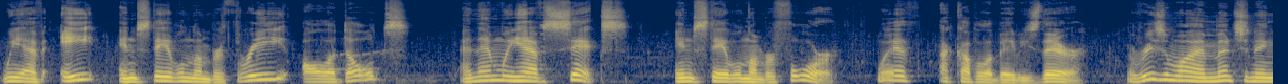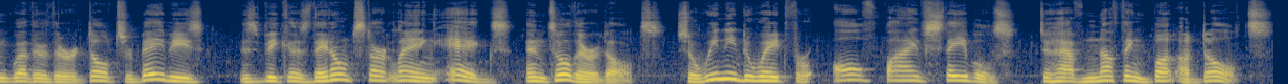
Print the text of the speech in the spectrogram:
We have eight in stable number three, all adults. And then we have six in stable number four with a couple of babies there. The reason why I'm mentioning whether they're adults or babies is because they don't start laying eggs until they're adults. So we need to wait for all five stables to have nothing but adults.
